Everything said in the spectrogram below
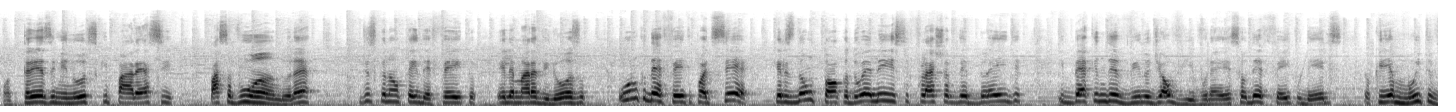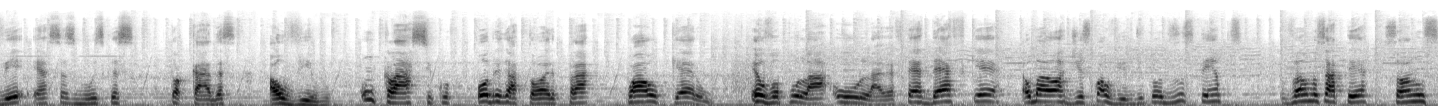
com 13 minutos que parece passa voando, né? O disco não tem defeito, ele é maravilhoso. O único defeito pode ser que eles não tocam do Elise, Flash of the Blade e Back in the Village ao vivo, né? Esse é o defeito deles. Eu queria muito ver essas músicas tocadas ao vivo. Um clássico obrigatório para qualquer um. Eu vou pular o Live After Death, que é o maior disco ao vivo de todos os tempos. Vamos a ter só nos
